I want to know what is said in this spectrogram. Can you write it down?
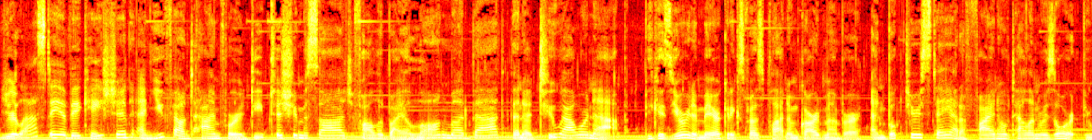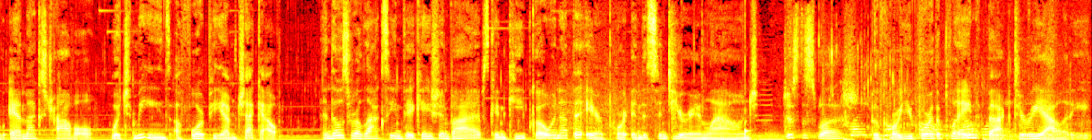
Your last day of vacation and you found time for a deep tissue massage followed by a long mud bath, then a 2-hour nap because you're an American Express Platinum Card member and booked your stay at a fine hotel and resort through Amex Travel, which means a 4 p.m. checkout and those relaxing vacation vibes can keep going at the airport in the Centurion Lounge. Just a splash. Before you board the plane, back to reality.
